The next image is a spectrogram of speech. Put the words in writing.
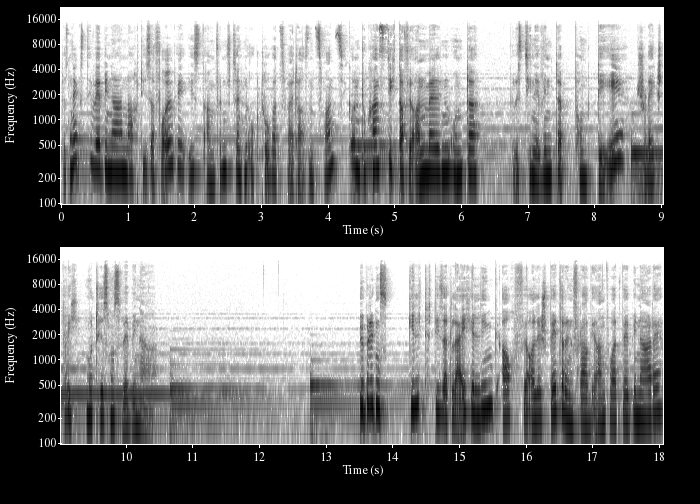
Das nächste Webinar nach dieser Folge ist am 15. Oktober 2020 und du kannst dich dafür anmelden unter christinewinter.de-mutismus-webinar. Übrigens gilt dieser gleiche Link auch für alle späteren Frage-Antwort-Webinare.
